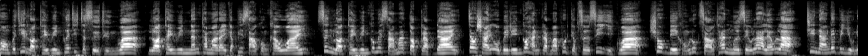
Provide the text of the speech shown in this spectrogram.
มองไปที่หลอดไทวินเพื่อที่จะสื่อถึงว่าหลอดไทวินนั้นทำอะไรกับพี่สาวของเขาไว้ ซึ่งหลอดไทวินก็ไม่สามารถตอบกลับได้ เจ้าชายโอเบรินก็หันกลับมาพูดกับเซอร์ซี่อีกว่า โชคดีของลูกสาวท่านเมอร์เซลล่าแล้วล่ะ ที่นางได้ไปอยู่ใน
